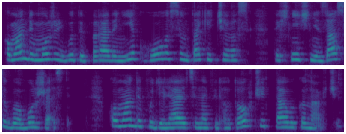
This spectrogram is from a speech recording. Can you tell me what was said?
Команди можуть бути передані як голосом, так і через технічні засоби або жести. Команди поділяються на підготовчі та виконавчі.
